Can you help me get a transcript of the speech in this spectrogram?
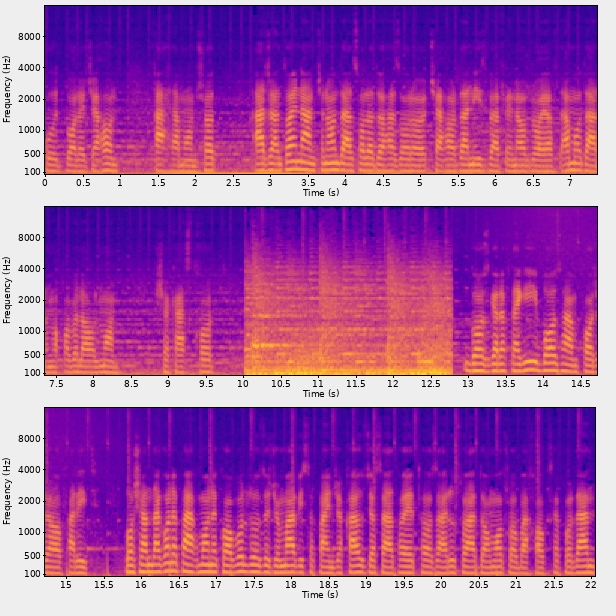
فوتبال جهان قهرمان شد ارجنتاین همچنان در سال 2014 نیز به فینال راه یافت اما در مقابل آلمان شکست خورد. گاز گرفتگی باز هم فاجعه آفرید. باشندگان پغمان کابل روز جمعه 25 قوز جسدهای تازه عروس و داماد را به خاک سپردند.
